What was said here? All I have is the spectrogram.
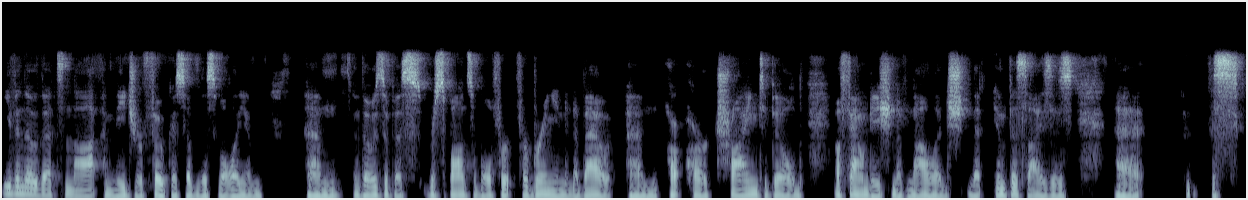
even though that's not a major focus of this volume um, those of us responsible for, for bringing it about um, are, are, trying to build a foundation of knowledge that emphasizes uh, this,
